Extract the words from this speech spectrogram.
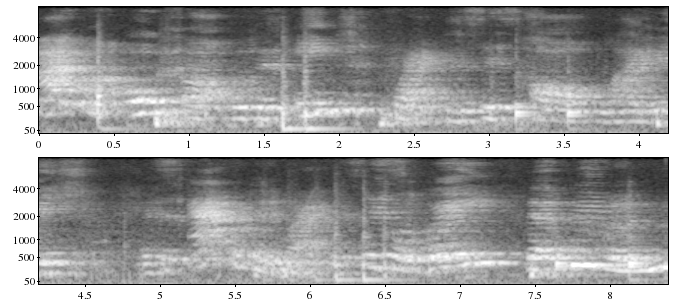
I want to open up with an ancient practice. It's called libation. It's an African practice. It's a way that we remember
